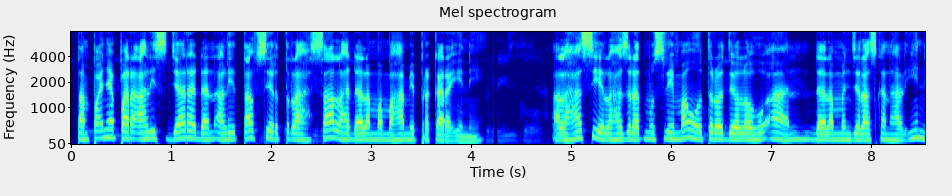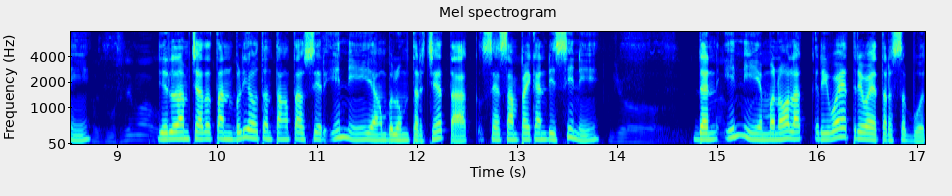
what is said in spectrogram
Tampaknya para ahli sejarah dan ahli tafsir telah salah dalam memahami perkara ini. Alhasil Hazrat Muslim Maud radhiyallahu an dalam menjelaskan hal ini di dalam catatan beliau tentang tafsir ini yang belum tercetak, saya sampaikan di sini dan ini menolak riwayat-riwayat tersebut.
